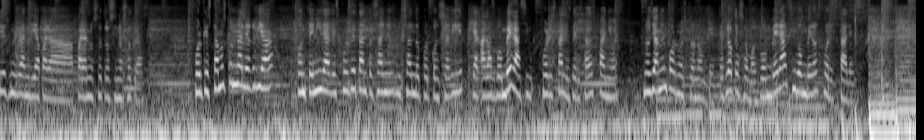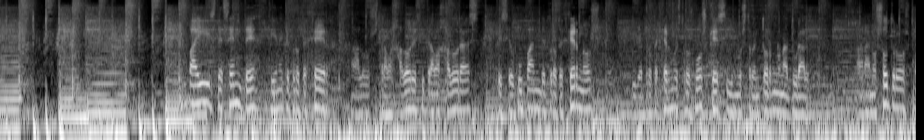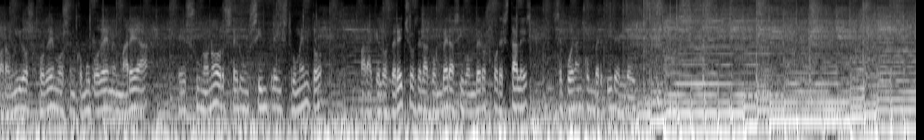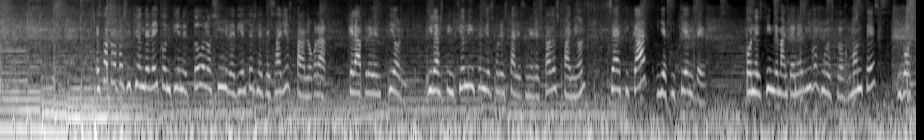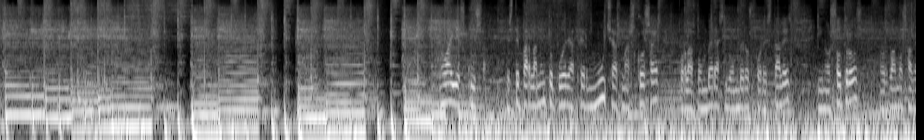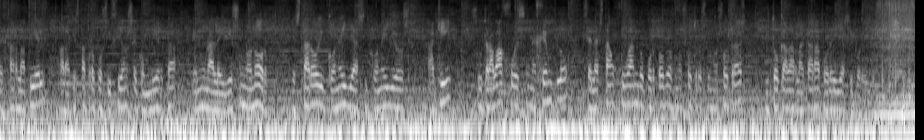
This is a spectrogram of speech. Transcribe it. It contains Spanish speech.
que es un gran día para, para nosotros y nosotras, porque estamos con una alegría contenida después de tantos años luchando por conseguir que a las bomberas y forestales del Estado español nos llamen por nuestro nombre, que es lo que somos, bomberas y bomberos forestales. Un país decente tiene que proteger a los trabajadores y trabajadoras que se ocupan de protegernos y de proteger nuestros bosques y nuestro entorno natural. Para nosotros, para Unidos Podemos, en Comú Podem, en Marea, es un honor ser un simple instrumento para que los derechos de las bomberas y bomberos forestales se puedan convertir en ley. Esta proposición de ley contiene todos los ingredientes necesarios para lograr que la prevención y la extinción de incendios forestales en el Estado español sea eficaz y eficiente, con el fin de mantener vivos nuestros montes y bosques. No hay excusa. Este Parlamento puede hacer muchas más cosas por las bomberas y bomberos forestales y nosotros nos vamos a dejar la piel para que esta proposición se convierta en una ley. Es un honor estar hoy con ellas y con ellos aquí. Su trabajo es un ejemplo, se la están jugando por todos nosotros y nosotras y toca dar la cara por ellas y por ellos.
